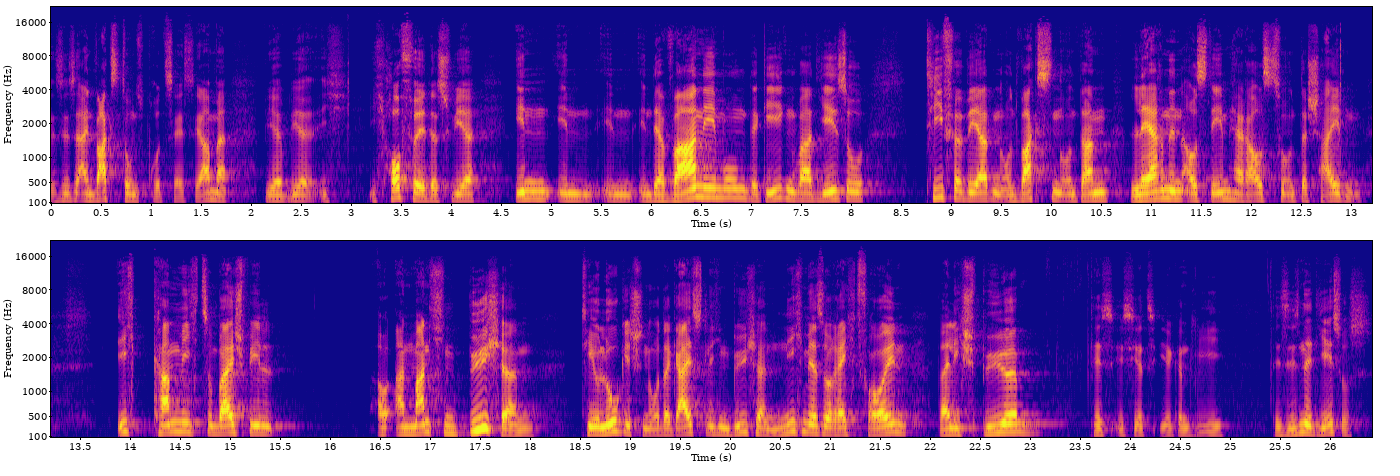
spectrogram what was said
es ist ein Wachstumsprozess. Ja? Wir, wir, ich, ich hoffe, dass wir in, in, in, in der Wahrnehmung der Gegenwart Jesu tiefer werden und wachsen und dann lernen, aus dem heraus zu unterscheiden. Ich kann mich zum Beispiel an manchen Büchern, theologischen oder geistlichen Büchern, nicht mehr so recht freuen, weil ich spüre, das ist jetzt irgendwie, das ist nicht Jesus,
